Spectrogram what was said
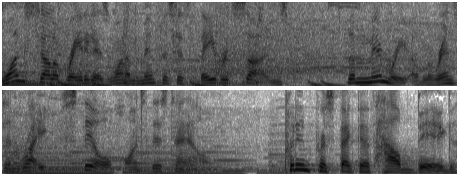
Once celebrated as one of Memphis's favorite sons, the memory of Lorenzen Wright still haunts this town. Put in perspective how big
